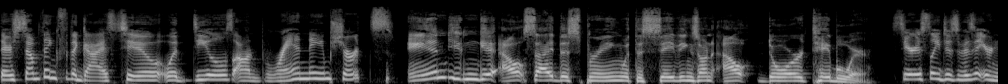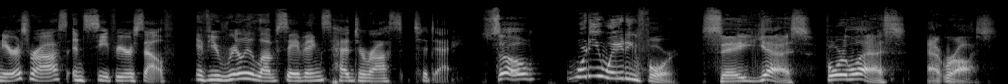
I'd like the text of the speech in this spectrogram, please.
There's something for the guys too, with deals on brand name shirts. And you can get outside this spring with the savings on outdoor tableware. Seriously, just visit your nearest Ross and see for yourself. If you really love savings, head to Ross today. So, what are you waiting for? Say yes for less at Ross.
